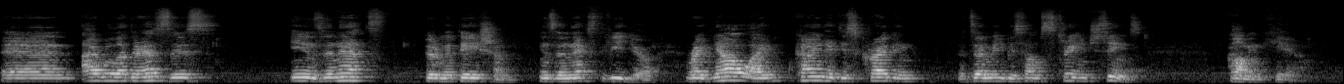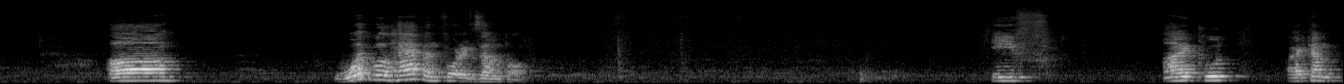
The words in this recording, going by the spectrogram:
And I will address this in the next permutation, in the next video. Right now I'm kind of describing that there may be some strange things coming here. Uh, what will happen, for example, if I put, I can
